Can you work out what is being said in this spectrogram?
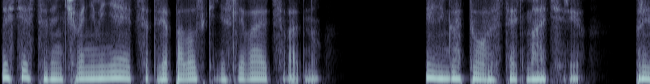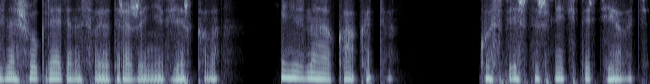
Но, естественно, ничего не меняется, две полоски не сливаются в одну. Я не готова стать матерью, произношу, глядя на свое отражение в зеркало — я не знаю, как это. Господи, что же мне теперь делать?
